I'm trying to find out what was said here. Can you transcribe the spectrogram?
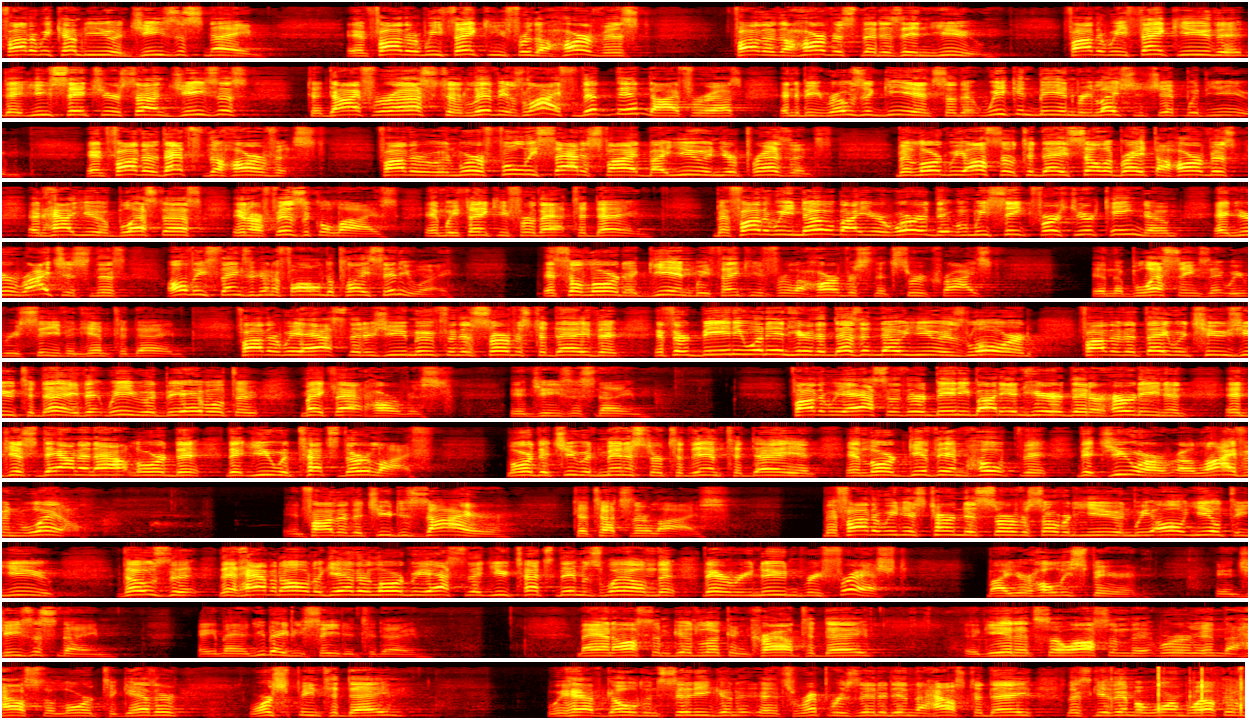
Father, we come to you in Jesus' name. And Father, we thank you for the harvest, Father, the harvest that is in you. Father, we thank you that, that you sent your son Jesus to die for us, to live his life, that then die for us, and to be rose again so that we can be in relationship with you. And Father, that's the harvest. Father, when we're fully satisfied by you and your presence, but Lord, we also today celebrate the harvest and how you have blessed us in our physical lives. And we thank you for that today. But Father, we know by your word that when we seek first your kingdom and your righteousness, all these things are going to fall into place anyway. And so, Lord, again, we thank you for the harvest that's through Christ and the blessings that we receive in him today. Father, we ask that as you move through this service today, that if there'd be anyone in here that doesn't know you as Lord, Father, that they would choose you today, that we would be able to make that harvest in Jesus' name. Father, we ask that there'd be anybody in here that are hurting and, and just down and out, Lord, that, that you would touch their life. Lord, that you would minister to them today and, and Lord, give them hope that, that you are alive and well. And Father, that you desire to touch their lives. But Father, we just turn this service over to you and we all yield to you those that, that have it all together, Lord, we ask that you touch them as well and that they're renewed and refreshed by your Holy Spirit. In Jesus' name, amen. You may be seated today. Man, awesome, good looking crowd today. Again, it's so awesome that we're in the house of the Lord together, worshiping today. We have Golden City that's represented in the house today. Let's give them a warm welcome.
